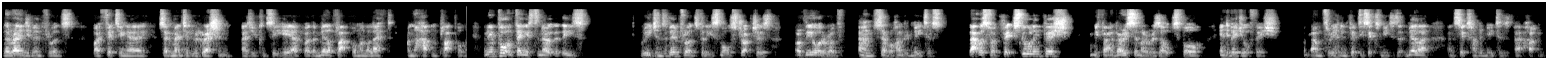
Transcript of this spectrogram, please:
the range of influence by fitting a segmented regression, as you can see here, by the Miller platform on the left and the Hutton platform. And the important thing is to note that these regions of influence for these small structures are of the order of um, several hundred meters. That was for fish, schooling fish. We found very similar results for individual fish, around 356 meters at Miller and 600 meters at Hutton.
